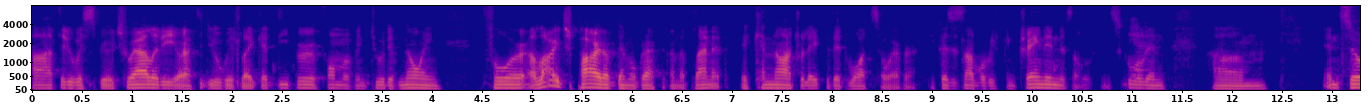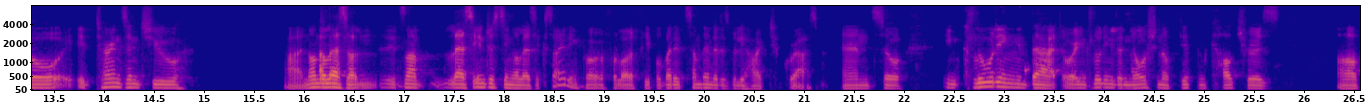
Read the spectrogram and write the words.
have to do with spirituality or have to do with like a deeper form of intuitive knowing for a large part of demographic on the planet they cannot relate with it whatsoever because it's not what we've been trained in it's not what we've been schooled yeah. in um, and so it turns into uh, nonetheless, uh, it's not less interesting or less exciting for, for a lot of people, but it's something that is really hard to grasp. And so, including that, or including the notion of different cultures of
